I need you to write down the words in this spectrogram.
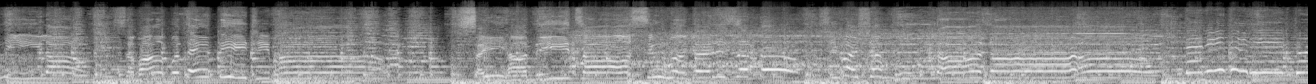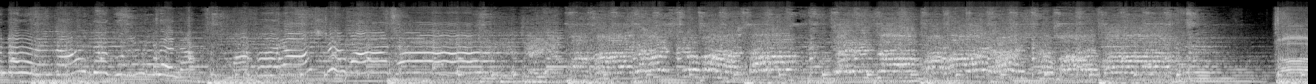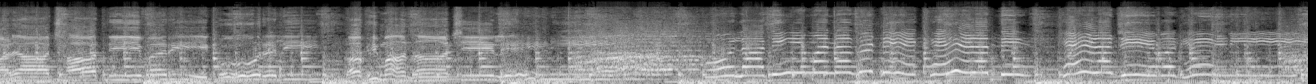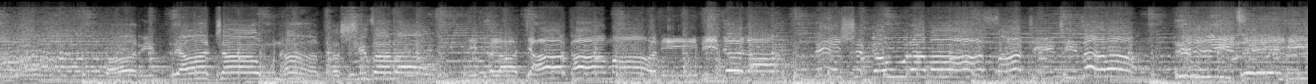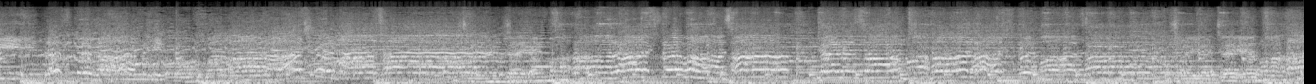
सुलतानीला सबाब देती जिभा। सह्याद्रीचा सिंह गर्जतो शिवशंभू राजा। नाद गुंजला महाराष्ट्र माझा। काळ्या छातीवरी कोरली अभिमानाची लेणी. ओलादी मनगटे खेळती खेळ जीव घेणी. दारिद्र्याच्या उन्हात शिजला विठ्ठलाच्या घामाने भिजला. देश गौरवासाठी झिजला दिल्लीचे ही दत्तराणी 아,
